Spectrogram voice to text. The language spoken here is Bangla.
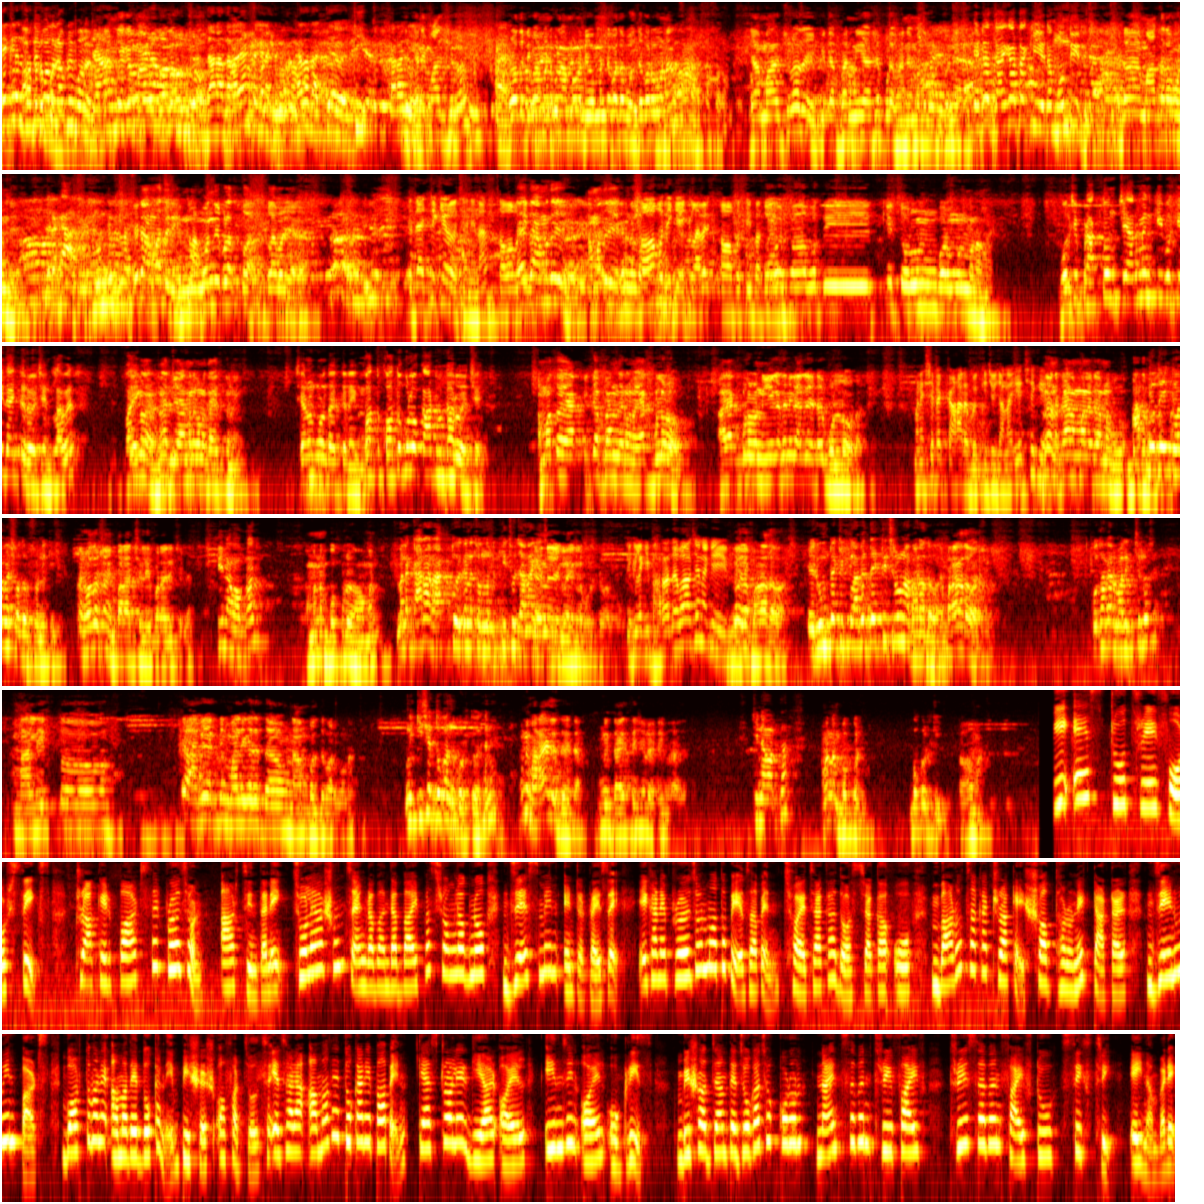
দেখলেন আপনি ততটুকু বলেন বলুন। আপনি বলেন। কোন জায়গায় মাল ভালো হচ্ছে? দাঁড়া দাঁড়া এক সেকেন্ড এক সেকেন্ড দাদা কি কারা নিয়ে? মাল ছিল। ওরা তো ডিপার্টমেন্ট বলে আমরা ডিপার্টমেন্টের কথা বলতে পারব না। যা মাল ছিল পিক আপ ভ্যান নিয়ে আসে পুরো ভ্যানের মধ্যে। এটা জায়গাটা কি? এটা মন্দির? এটা মা তারা মন্দির এটা আমাদেরই। মন্দির প্লাস ক্লাব ক্লাবের জায়গা। এর দায়িত্বে কে রয়েছেন না সভাপতি? আমাদের আমাদের এখানে সভাপতি কে? ক্লাবের সভাপতি বা ক্লাবের সভাপতি কি তরুণ বর্মন মনে হয়। বলছি প্রাক্তন চেয়ারম্যান কি কি দায়িত্বে রয়েছেন ক্লাবের? না চেয়ারম্যান কোনো দায়িত্ব নেই। চেয়ারম্যান কোনো দায়িত্ব নেই। কত কতগুলো কাঠ উদ্ধার হয়েছে? আমার তো এক পিক আপ ভ্যান দেখলাম এক বুলোরও আর এক বুলোরও নিয়ে গেছে নাকি আগে এটা বলল ওরা। মানে সেটা কার কিছু জানা গিয়েছে কি? না না কার মাল এটা আমরা আপনিও তো এই ক্লাবের সদস্য নাকি? সদস্য আমি পাড়ার ছেলে এই পাড়ারই ছেলে। কি নাম আপনার? আমার নাম বকুল রহমান। মানে কারা রাখতো এখানে চন্দন কিছু জানা গেছে? এখানে এগুলো এগুলো বলতে পারব এগুলা কি ভাড়া দেওয়া আছে নাকি? ভাড়া দেওয়া। এই রুমটা কি ক্লাবের দায়িত্ব ছিল না ভাড়া দেওয়া? ভাড়া দেওয়া ছিল। কোথাকার মালিক ছিল সে? মালিক তো আমি আগে একজন মালিক আছে তাও নাম বলতে পারব না। উনি কিসের দোকান করতো এখানে? উনি ভাড়া দিত এটা। উনি দায়িত্বে ছিল এটাই ভাড়া দিত কি নাম আপনার? আমার নাম বকুল। বকুল কি? Rahman BS two three four six ট্রাকের পার্টসের প্রয়োজন? আর চিন্তা নেই। চলে আসুন চ্যাংরাবান্ধা বাইপাস সংলগ্ন জেসমিন এন্টারপ্রাইজে। এখানে প্রয়োজন মতো পেয়ে যাবেন ছয় চাকা, দশ চাকা ও বারো চাকা ট্রাকে সব ধরনের টাটার জেনুইন পার্টস। বর্তমানে আমাদের দোকানে বিশেষ অফার চলছে। এছাড়া আমাদের দোকানে পাবেন ক্যাস্ট্রলের গিয়ার অয়েল, ইঞ্জিন অয়েল ও গ্রিস। বিশদ জানতে যোগাযোগ করুন nine seven three five three seven five two six three এই নাম্বারে।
